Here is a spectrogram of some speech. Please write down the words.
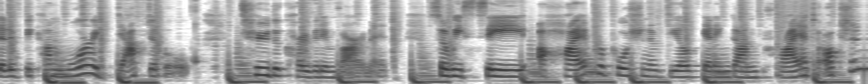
that have become more adaptable to the COVID environment. So we see a higher proportion of deals getting done prior to auction.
